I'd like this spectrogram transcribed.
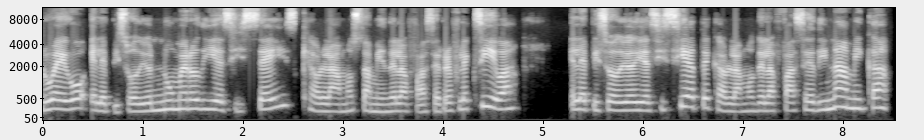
Luego el episodio número 16, que hablamos también de la fase reflexiva. El episodio 17, que hablamos de la fase dinámica.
